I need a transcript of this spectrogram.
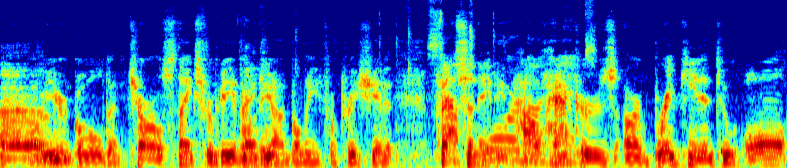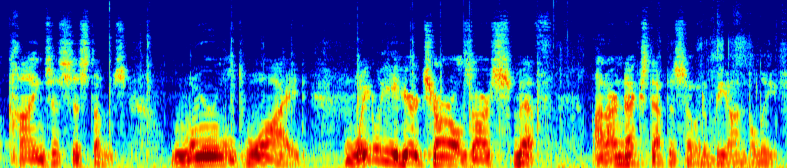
Oh, um, you're golden. Charles, thanks for being on Thank you. Beyond Belief. Appreciate it. Fascinating how Softwar.net. hackers are breaking into all kinds of systems worldwide. Wait till you hear Charles R. Smith on our next episode of Beyond Belief.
